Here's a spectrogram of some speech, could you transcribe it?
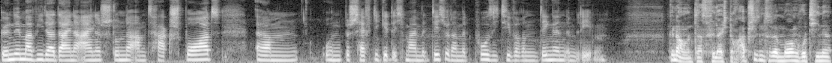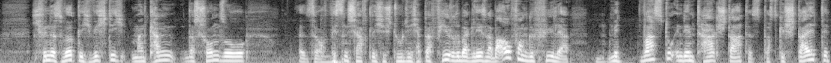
gönn dir mal wieder deine eine Stunde am Tag Sport ähm, und beschäftige dich mal mit dich oder mit positiveren Dingen im Leben. Genau, und das vielleicht noch abschließend zu der Morgenroutine. Ich finde es wirklich wichtig, man kann das schon so, ja auch wissenschaftliche Studien, ich habe da viel drüber gelesen, aber auch vom Gefühl her, mit was du in den Tag startest, das gestaltet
